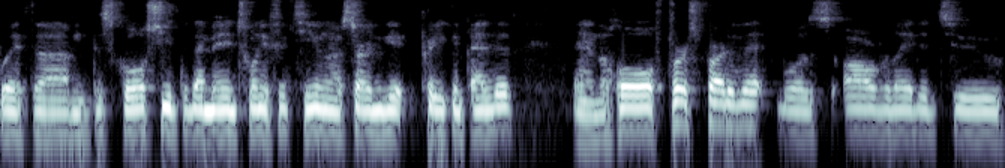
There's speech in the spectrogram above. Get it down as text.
with um, this goal sheet that I made in 2015 when I was starting to get pretty competitive, and the whole first part of it was all related to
